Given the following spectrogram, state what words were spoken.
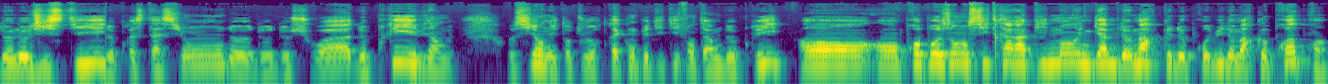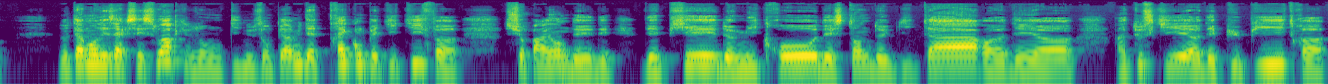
logistique, de prestations, de, choix, de prix, évidemment, aussi en étant toujours très compétitif en termes de prix, en, en proposant aussi très rapidement une gamme de marques de produits de marques propres notamment des accessoires qui nous ont, qui nous ont permis d'être très compétitifs euh, sur, par exemple, des, des, pieds de micro, des stands de guitare, euh, des, euh, tout ce qui est des pupitres,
